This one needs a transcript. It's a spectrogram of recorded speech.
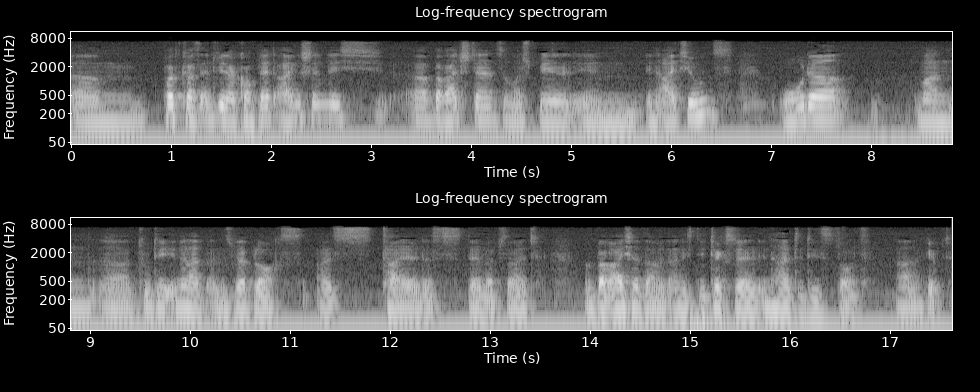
ähm, Podcasts entweder komplett eigenständig äh, bereitstellen, zum Beispiel in, in iTunes, oder man äh, tut die innerhalb eines Weblogs als Teil des, der Website und bereichert damit eigentlich die textuellen Inhalte, die es dort äh, gibt.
